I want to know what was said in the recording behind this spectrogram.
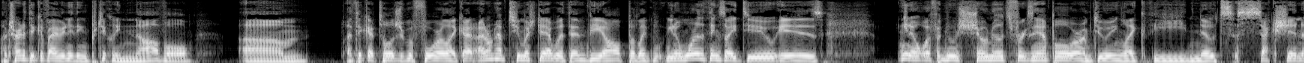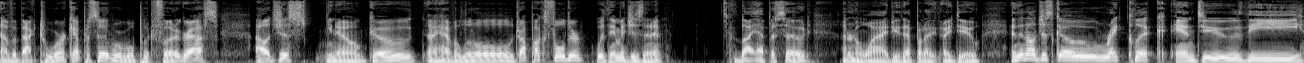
I'm trying to think if I have anything particularly novel. Um, I think I've told you before, like, I, I don't have too much add with NVAlt, but, like, you know, one of the things I do is, you know, if I'm doing show notes, for example, or I'm doing like the notes section of a back to work episode where we'll put photographs, I'll just, you know, go, I have a little Dropbox folder with images in it by episode. I don't know why I do that, but I, I do. And then I'll just go right click and do the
